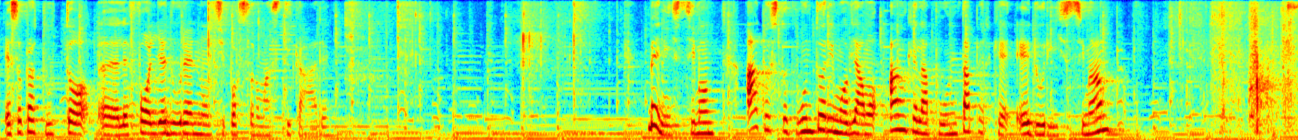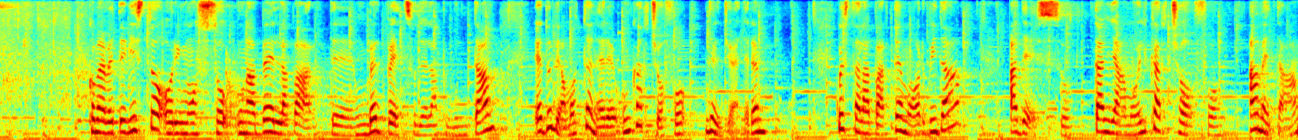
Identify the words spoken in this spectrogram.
e soprattutto eh, le foglie dure non si possono masticare. Benissimo, a questo punto rimuoviamo anche la punta perché è durissima come avete visto ho rimosso una bella parte, un bel pezzo della punta e dobbiamo ottenere un carciofo del genere. Questa è la parte morbida, adesso tagliamo il carciofo a metà,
